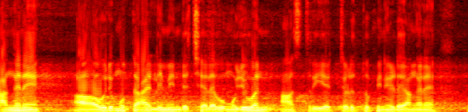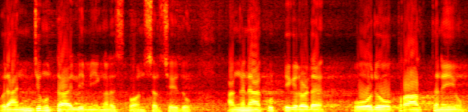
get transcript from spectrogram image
അങ്ങനെ ആ ഒരു മുത്താലിമിന്റെ ചെലവ് മുഴുവൻ ആ സ്ത്രീ ഏറ്റെടുത്തു. പിന്നീട് അങ്ങനെ ഒരു അഞ്ച് മുത്താലിമീങ്ങളെ സ്പോൺസർ ചെയ്തു. അങ്ങനെ ആ കുട്ടികളുടെ ഓരോ പ്രാർത്ഥനയും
